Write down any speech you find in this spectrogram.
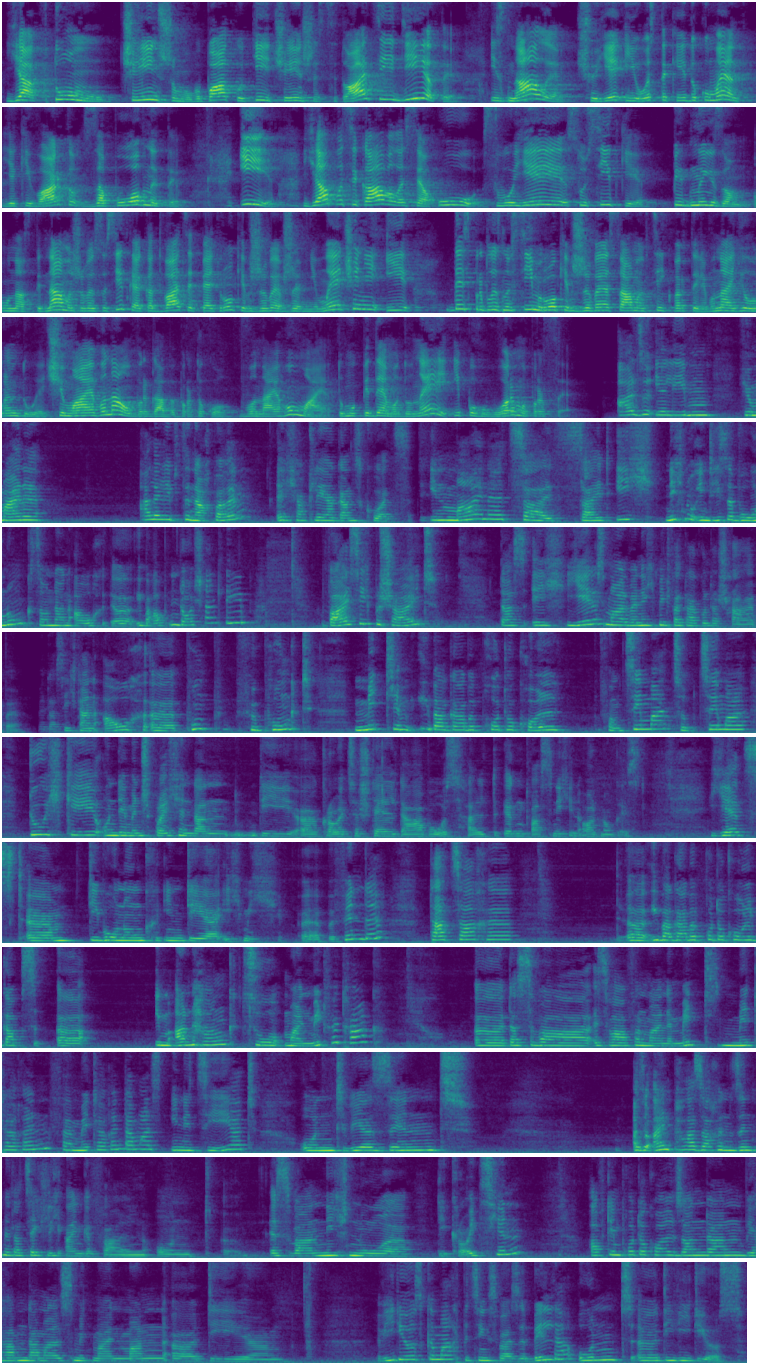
як в тому чи іншому випадку, тій чи іншій ситуації діяти. І знали, що є і ось такий документ, який варто заповнити. І я поцікавилася у своєї сусідки під низом. У нас під нами живе сусідка, яка 25 років живе вже в Німеччині і десь приблизно 7 років живе саме в цій квартирі. Вона її орендує. Чи має вона у Бергабе протокол? Вона його має. Тому підемо до неї і поговоримо про це. Also, ihr Lieben, für meine allerliebste Nachbarin, ich erkläre ganz kurz. In meiner Zeit, seit ich nicht nur in dieser Wohnung, sondern auch äh, überhaupt in Deutschland lebe, weiß ich Bescheid, dass ich jedes Mal, wenn ich Mietvertrag unterschreibe, dass ich dann auch äh, Punkt für Punkt mit dem Übergabeprotokoll vom Zimmer zu Zimmer durchgehe und dementsprechend dann die äh, Kreuze stelle, da wo es halt irgendwas nicht in Ordnung ist. Jetzt ähm, die Wohnung, in der ich mich äh, befinde. Tatsache, äh, Übergabeprotokoll gab es äh, im Anhang zu meinem Mietvertrag. Äh, das war, es war von meiner Mitmieterin, Vermieterin damals initiiert und wir sind, also ein paar Sachen sind mir tatsächlich eingefallen und äh, es waren nicht nur die Kreuzchen auf dem Protokoll, sondern wir haben damals mit meinem Mann äh, die ähm, Videos gemacht, beziehungsweise Bilder und äh, die Videos.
